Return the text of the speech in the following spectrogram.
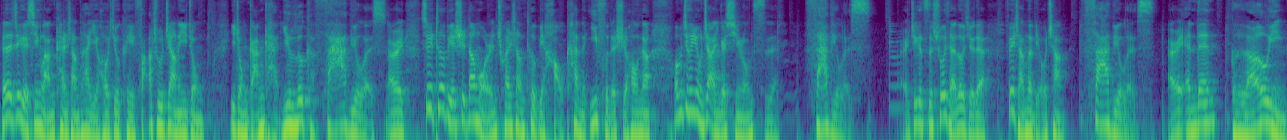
那这个新郎看上她以后，就可以发出这样的一种一种感慨：“You look fabulous。”而所以，特别是当某人穿上特别好看的衣服的时候呢，我们就会用这样一个形容词：fabulous。而这个词说起来都觉得非常的流畅，fabulous。Alright, and then glowing，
